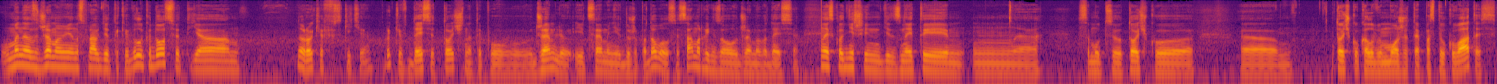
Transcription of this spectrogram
У мене з джемами насправді такий великий досвід. Я ну, років скільки? Років 10 точно, типу, джемлю, і це мені дуже подобалося. Сам організовував джеми в Одесі. Найскладніше іноді знайти е, саму цю точку, е, точку, коли ви можете поспілкуватись.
